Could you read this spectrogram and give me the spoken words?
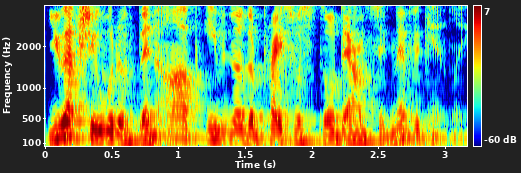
you actually would have been up even though the price was still down significantly.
